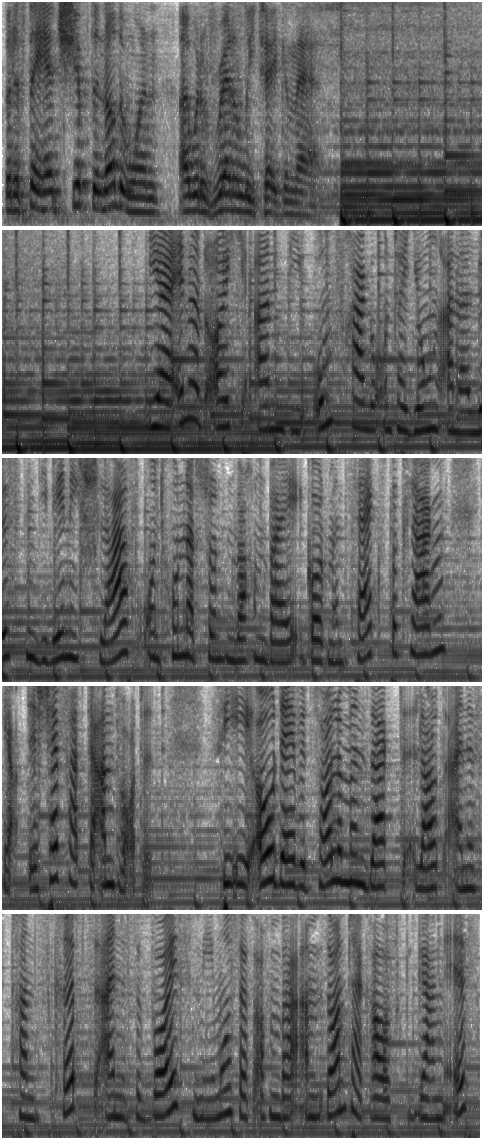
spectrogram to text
But if they had shipped another one, I would have readily taken that. Ihr erinnert euch an die Umfrage unter jungen Analysten, die wenig Schlaf und 100-Stunden-Wochen bei Goldman Sachs beklagen? Ja, der Chef hat geantwortet. CEO David Solomon sagt laut eines Transkripts eines Voice-Memos, das offenbar am Sonntag rausgegangen ist,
